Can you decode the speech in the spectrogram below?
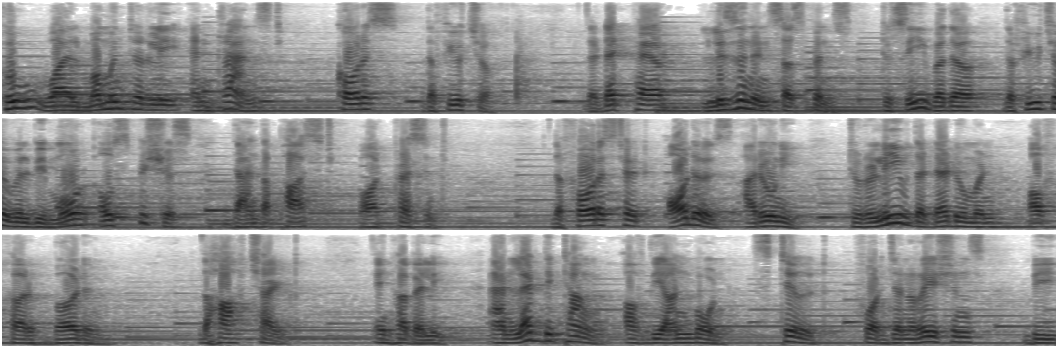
who, while momentarily entranced, chorus the future. The dead pair listen in suspense to see whether the future will be more auspicious than the past or present. The forest head orders Aroni to relieve the dead woman of her burden, the half child, in her belly, and let the tongue of the unborn, stilled for generations, be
